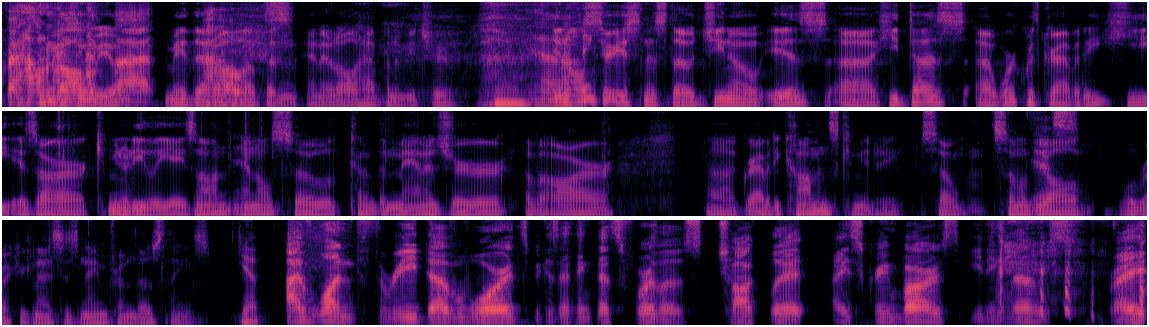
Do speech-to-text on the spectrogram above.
found all of that. made that all up and, and it all happened to be true. Yeah. In all seriousness, though, Gino is uh, he does uh, work with Gravity. He is our community liaison and also kind of the manager of our uh, Gravity Commons community. So some of. Yes. y'all will recognize his name from those things. Yep. I've won three Dove Awards because I think that's for those chocolate ice cream bars, eating those, right?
